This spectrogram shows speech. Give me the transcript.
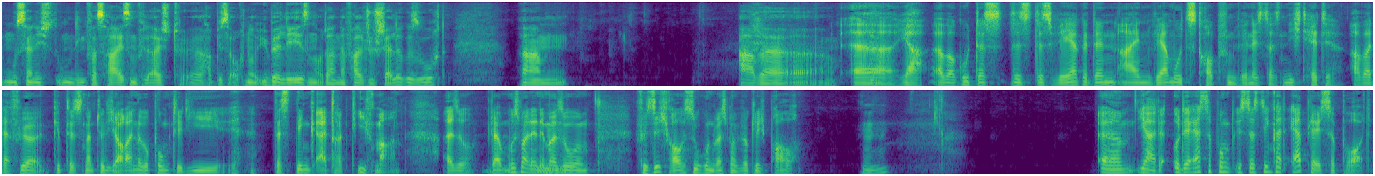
muss ja nicht unbedingt was heißen. Vielleicht äh, habe ich es auch nur überlesen oder an der falschen Stelle gesucht. Ähm, Aber äh, äh, ja, aber gut, das, das, das wäre denn ein Wermutstropfen, wenn es das nicht hätte. Aber dafür gibt es natürlich auch andere Punkte, die das Ding attraktiv machen. Also da muss man dann immer mhm. so für sich raussuchen, was man wirklich braucht. Mhm. Ähm, ja, und der erste Punkt ist, das Ding hat Airplay Support.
